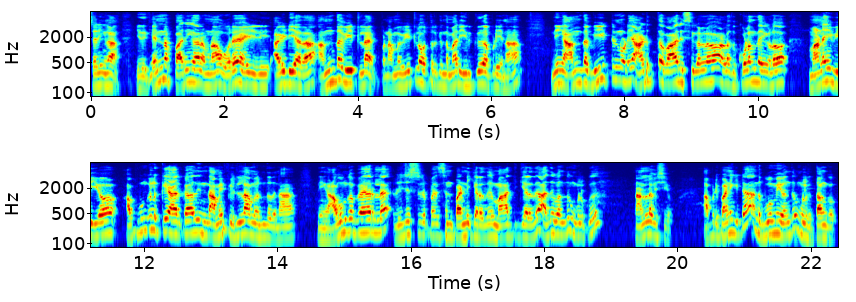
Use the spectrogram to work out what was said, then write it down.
சரிங்களா? இதுக்கு என்ன பரிகாரம்னா ஒரே ஐடி ஐடியா தான். அந்த வீட்டில் இப்போ நம்ம வீட்டில் ஒருத்தருக்கு இந்த மாதிரி இருக்குது அப்படின்னா நீங்கள் அந்த வீட்டினுடைய அடுத்த வாரிசுகளோ அல்லது குழந்தைகளோ மனைவியோ அவங்களுக்கு யாருக்காவது இந்த அமைப்பு இல்லாமல் இருந்ததுன்னா நீங்கள் அவங்க பேரில் ரிஜிஸ்ட்ரேஷன் பண்ணிக்கிறது மாற்றிக்கிறது அது வந்து உங்களுக்கு நல்ல விஷயம். அப்படி பண்ணிக்கிட்டால் அந்த பூமி வந்து உங்களுக்கு தங்கும்.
